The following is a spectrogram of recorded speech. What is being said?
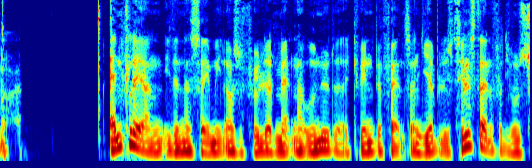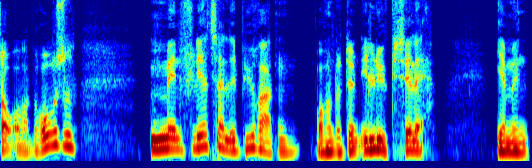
Nej. Anklageren i den her sag mener jo selvfølgelig, at manden har udnyttet, at kvinden befandt sig i en hjælpeløs tilstand, fordi hun sov og var beruset. Men flertallet i byretten, hvor han blev dømt i Lyksele, jamen,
